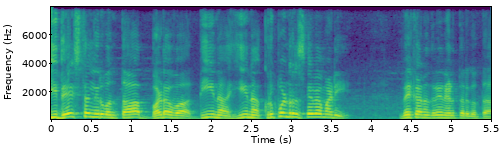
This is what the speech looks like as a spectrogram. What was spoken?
ಈ ದೇಶದಲ್ಲಿರುವಂಥ ಬಡವ, ದೀನ, ಹೀನ, ಕೃಪಣರ ಸೇವೆ ಮಾಡಿ. ವಿವೇಕಾನಂದರು ಏನು ಹೇಳ್ತಾರೆ ಗೊತ್ತಾ?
